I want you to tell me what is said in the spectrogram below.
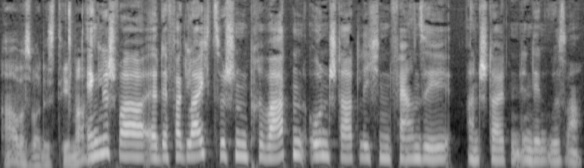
Ah, was war das Thema? Englisch war äh, der Vergleich zwischen privaten und staatlichen Fernsehanstalten in den USA.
